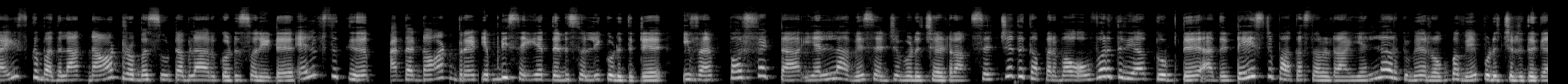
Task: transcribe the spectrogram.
ரைஸ்க்கு பதிலா நான் ரொம்ப சூட்டபிளா இருக்கும்னு சொல்லிட்டு எல்ஃப்ஸுக்கு அந்த நான் பிரெட் எப்படி செய்யறதுன்னு சொல்லி கொடுத்துட்டு இவன் பர்ஃபெக்டா எல்லாமே செஞ்சு முடிச்சிடுறான். செஞ்சதுக்கு அப்புறமா ஒவ்வொருத்தரையா கூப்பிட்டு அது டேஸ்ட் பார்க்க சொல்றான். எல்லாருக்குமே ரொம்பவே பிடிச்சிருதுங்க.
